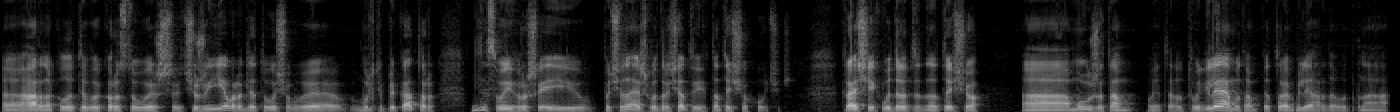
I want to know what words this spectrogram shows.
гарно, коли ти використовуєш чужі євро для того, щоб е, мультиплікатор для своїх грошей і починаєш витрачати їх на те, що хочеш. Краще їх витратити на те, що а, ми вже там это, от виділяємо там півтора мільярда от на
